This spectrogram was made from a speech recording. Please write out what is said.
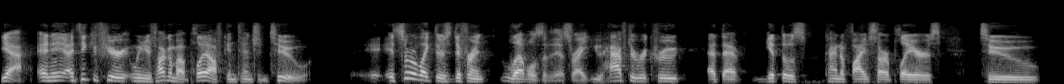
Yeah, and I think if you're when you're talking about playoff contention too, it's sort of like there's different levels of this, right? You have to recruit at that, get those kind of five star players to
